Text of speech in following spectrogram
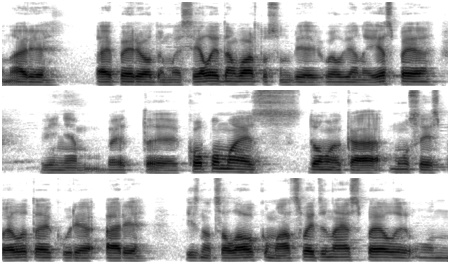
Un arī tajā periodā mēs ielaidām vārtus un bija vēl viena iespēja viņam. Bet kopumā es domāju, ka mūsu spēlētāji, kuri arī iznāca laukumā, atsveidzināja spēli un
